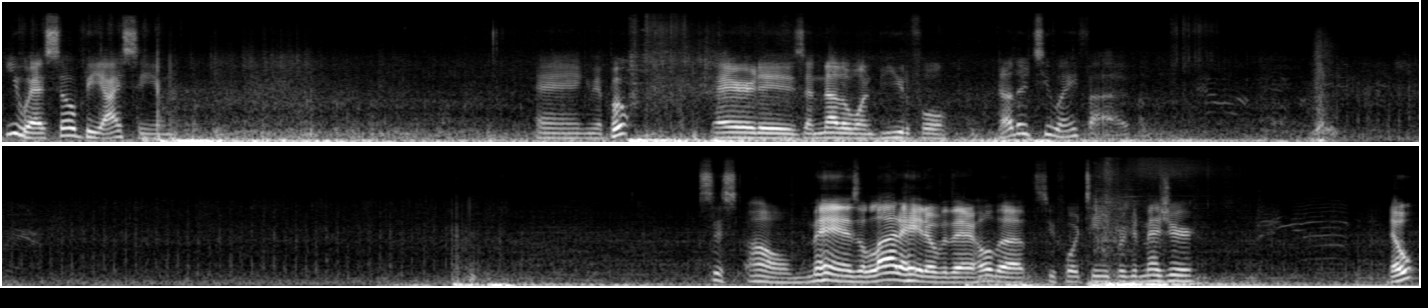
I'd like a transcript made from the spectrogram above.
You I see him. And give me a boop. There it is, another one, beautiful. Another 2A5. What's this? Oh man, there's a lot of hate over there. Hold up, let's do 14 for good measure. Nope.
